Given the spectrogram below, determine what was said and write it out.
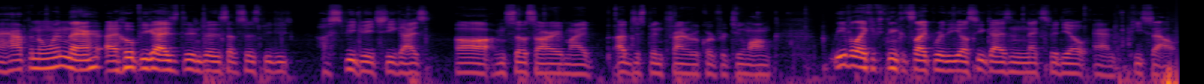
I happen to win there. I hope you guys did enjoy this episode of Speed, oh, Speed UHC, guys. Uh, I'm so sorry. My I've just been trying to record for too long. Leave a like if you think it's like worthy. I'll see you guys in the next video, and peace out.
